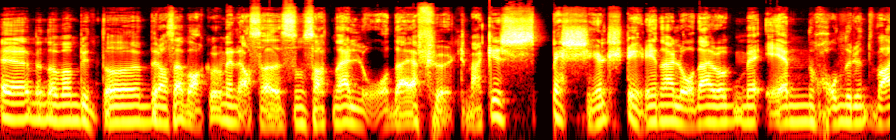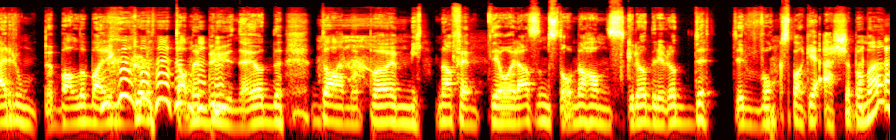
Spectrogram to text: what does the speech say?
Eh, men når man begynte å dra seg bakover Men altså, som sagt, når jeg lå der Jeg følte meg ikke spesielt stilig når jeg lå der og med en hånd rundt hver rumpeball og bare gløtta med brunøye og dame på midten av 50-åra som står med hansker og driver og døtter voks bak i æsjet på meg.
